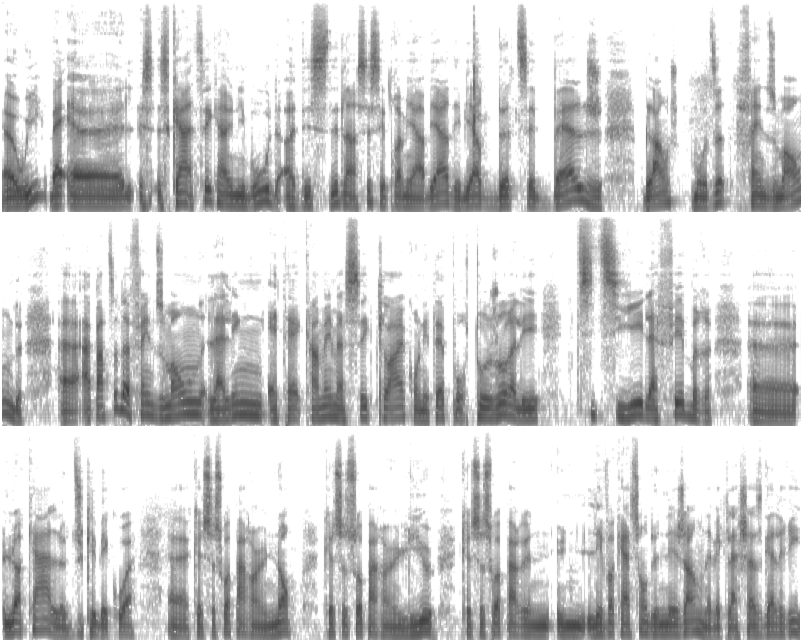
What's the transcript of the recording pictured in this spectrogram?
euh, oui. Ben, euh, quand, quand Unibrou a décidé de lancer ses premières bières, des bières de type belge, blanche, maudite, fin du monde, euh, à partir de fin du monde, la ligne était quand même assez claire qu'on était pour toujours aller titiller la fibre euh, locale du Québécois, euh, que ce soit par un nom, que ce soit par un lieu, que ce soit par une, une- l'évocation d'une légende avec la chasse-galerie,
